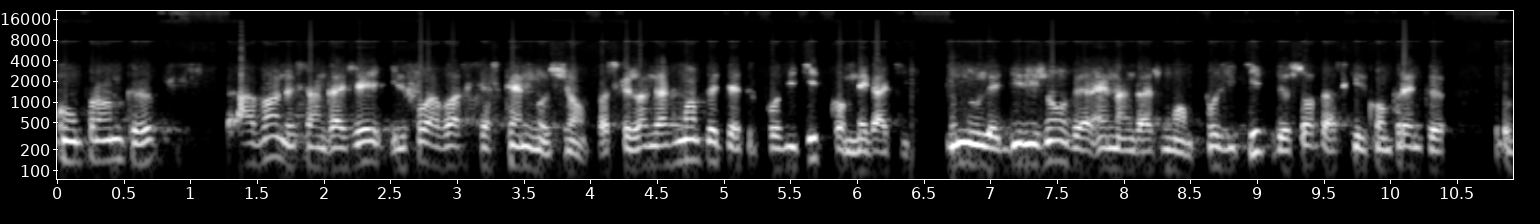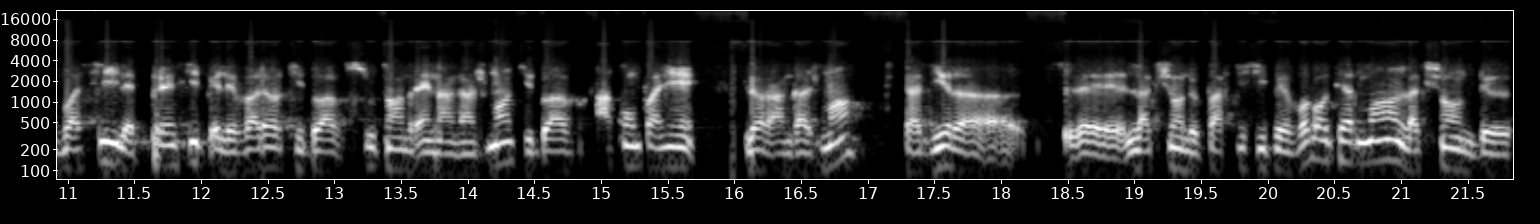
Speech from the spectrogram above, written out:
comprendre que avant de s'engager, il faut avoir certaines notions parce que l'engagement peut être positif comme négatif. Nous, nous les dirigeons vers un engagement positif de sorte à ce qu'ils comprennent que voici les principes et les valeurs qui doivent sous-tendre un engagement, qui doivent accompagner leur engagement, c'est-à-dire euh, l'action de participer volontairement, l'action de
